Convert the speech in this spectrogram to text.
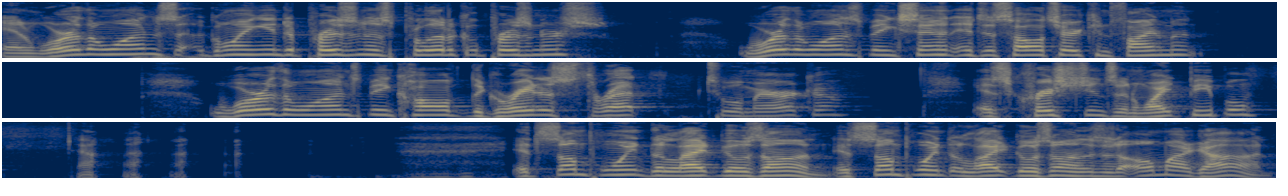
And we're the ones going into prison as political prisoners. We're the ones being sent into solitary confinement. We're the ones being called the greatest threat to America as Christians and white people. At some point, the light goes on. At some point, the light goes on. They said, Oh my God.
